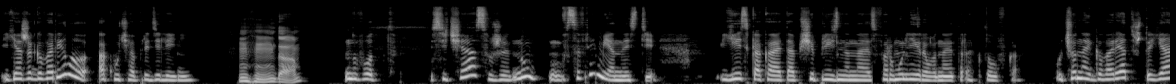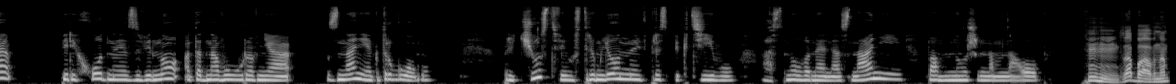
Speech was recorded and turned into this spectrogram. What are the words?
Я же говорила о куче определений. Угу, да. Ну вот, сейчас уже, ну, в современности есть какая-то общепризнанная сформулированная трактовка. Ученые говорят, что я переходное звено от одного уровня знания к другому. Предчувствие, устремленное в перспективу, основанное на знании, помноженном на опыт. Хм, забавно.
